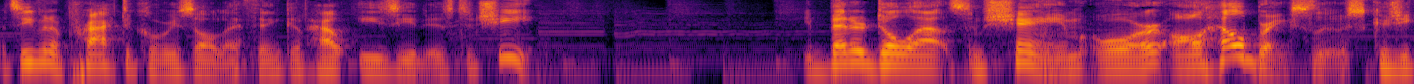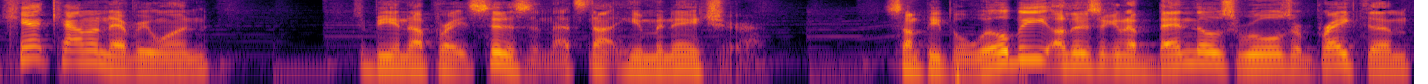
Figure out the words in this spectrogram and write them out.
It's even a practical result, I think, of how easy it is to cheat. You better dole out some shame or all hell breaks loose because you can't count on everyone to be an upright citizen. That's not human nature. Some people will be, others are going to bend those rules or break them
